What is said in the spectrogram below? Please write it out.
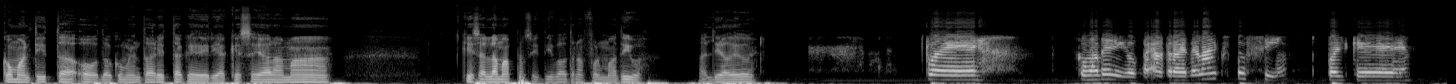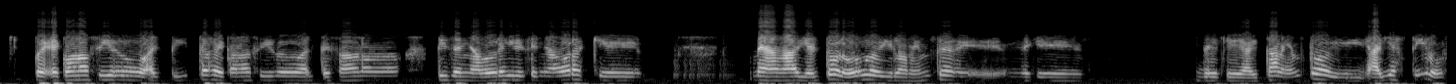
como artista o documentarista que dirías que sea la más, quizás la más positiva o transformativa al día de hoy? Pues, como te digo, pues, a través de la expo sí, porque pues he conocido artistas, he conocido artesanos, diseñadores y diseñadoras que me han abierto el ojo y la mente de, que de que hay talento y hay estilos,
